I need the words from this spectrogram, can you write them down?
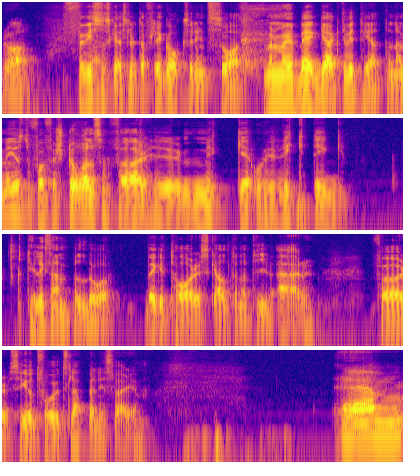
Bra. Förvisso ska jag sluta flyga också, det är inte så. Men man gör bägge aktiviteterna. Men just att få förståelsen för hur mycket och hur viktig till exempel då vegetariska alternativ är för CO2-utsläppen i Sverige. Um,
